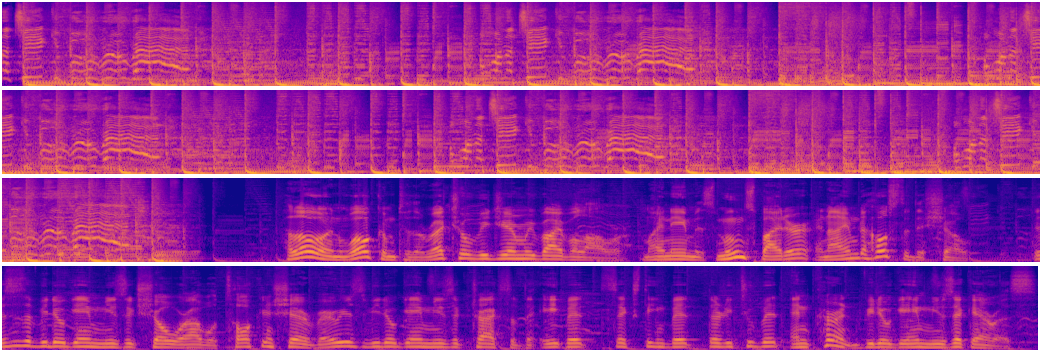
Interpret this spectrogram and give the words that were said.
I wanna take you for a ride. Hello and welcome to the Retro VGM Revival Hour. My name is Moon Spider and I am the host of this show. This is a video game music show where I will talk and share various video game music tracks of the 8 bit, 16 bit, 32 bit, and current video game music eras.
